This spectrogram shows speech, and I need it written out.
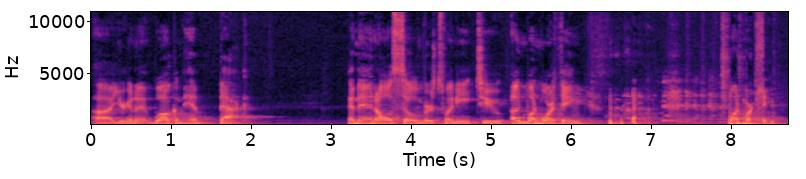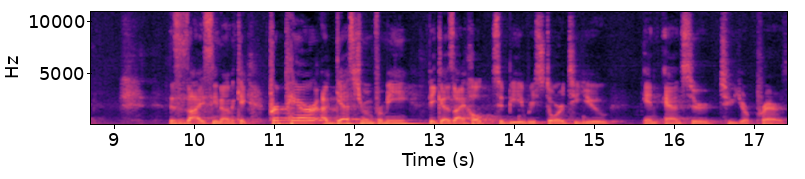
Uh, you're going to welcome him back. And then also in verse 22, and one more thing. one more thing. This is the icing on the cake. Prepare a guest room for me because I hope to be restored to you in answer to your prayers.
